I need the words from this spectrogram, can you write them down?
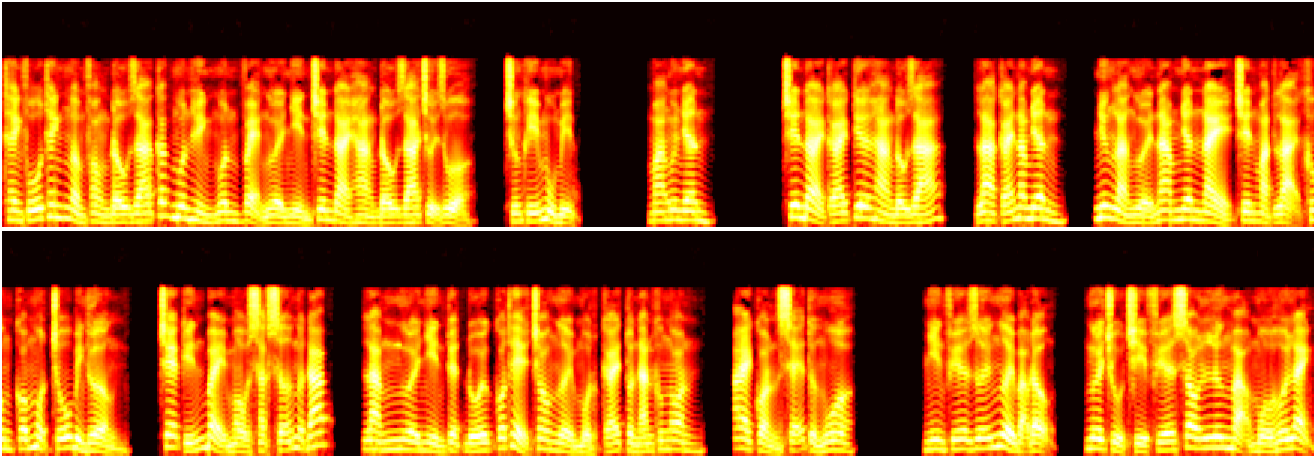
Thành phố Thanh ngầm phòng đấu giá các muôn hình muôn vẻ người nhìn trên đài hàng đấu giá chửi rủa, chứng khí mù mịt. Mà nguyên nhân, trên đài cái kia hàng đấu giá, là cái nam nhân, nhưng là người nam nhân này trên mặt lại không có một chỗ bình thường, che kín bảy màu sắc sỡ ngợt đáp, làm người nhìn tuyệt đối có thể cho người một cái tuần ăn không ngon, ai còn sẽ tưởng mua. Nhìn phía dưới người bạo động, người chủ trì phía sau lưng mạo mồ hôi lạnh,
